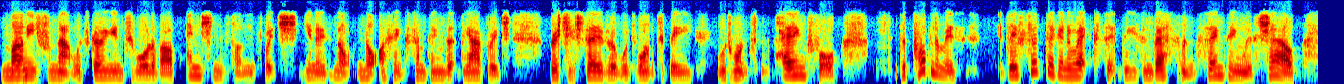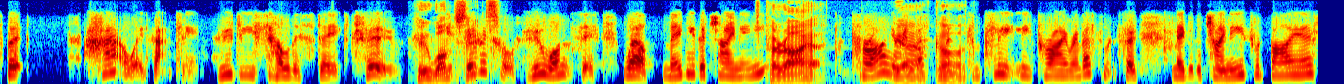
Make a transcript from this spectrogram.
money from that was going into all of our pension funds, which you know is not not I think something that the average British saver would want to be would want to be paying for. The problem is they've said they're going to exit these investments. Same thing with Shell, but how exactly? Who do you sell this stake to? Who wants it's it? Difficult. Who wants it? Well, maybe the Chinese. Pariah. Pariah yeah, investment. God. Completely pariah investment. So maybe the Chinese would buy it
